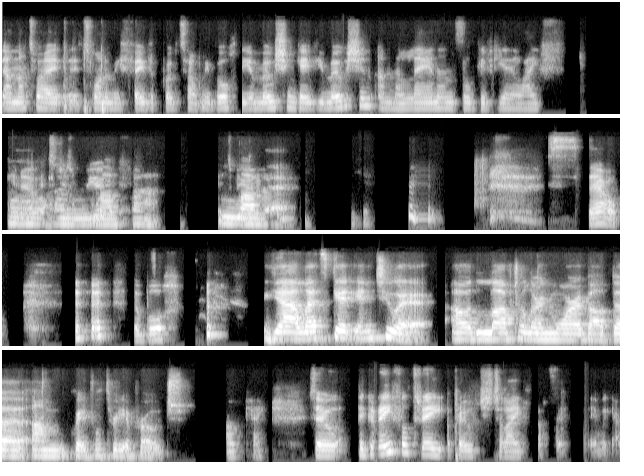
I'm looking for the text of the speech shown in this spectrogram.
and that's why it's one of my favorite quotes out of my book. The emotion gave you motion, and the learnings will give you life. You know, oh, it's just I beautiful. love that. It's love it. so, the book. yeah, let's get into it. I would love to learn more about the um, Grateful Three approach. Okay. So the Grateful Three approach to life, that's it. There we go.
